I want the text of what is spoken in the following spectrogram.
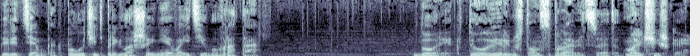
перед тем, как получить приглашение войти во врата. «Дорик, ты уверен, что он справится, этот мальчишка?»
